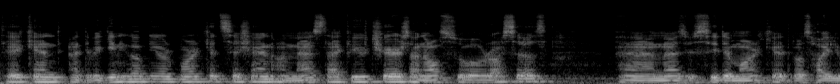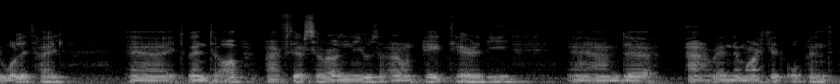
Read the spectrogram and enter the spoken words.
taken at the beginning of New York market session on NASDAQ futures and also Russell's and as you see the market was highly volatile. Uh, it went up after several news around 8.30 and uh, uh, when the market opened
